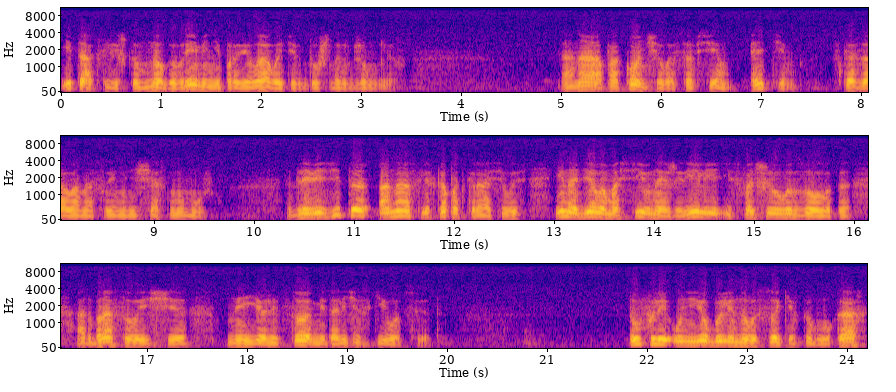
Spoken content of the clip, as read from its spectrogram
и так слишком много времени провела в этих душных джунглях. Она покончила со всем этим, сказала она своему несчастному мужу. Для визита она слегка подкрасилась и надела массивное ожерелье из фальшивого золота, отбрасывающее на ее лицо металлический отцвет. Туфли у нее были на высоких каблуках,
